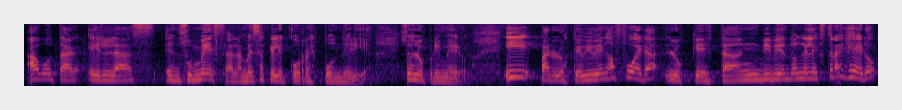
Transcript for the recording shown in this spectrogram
a votar en, las, en su mesa, la mesa que le correspondería. Eso es lo primero. Y para los que viven afuera, los que están viviendo en el extranjero,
